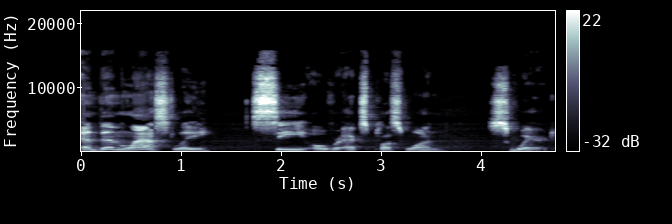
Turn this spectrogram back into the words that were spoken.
And then lastly, c over x plus 1 squared.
